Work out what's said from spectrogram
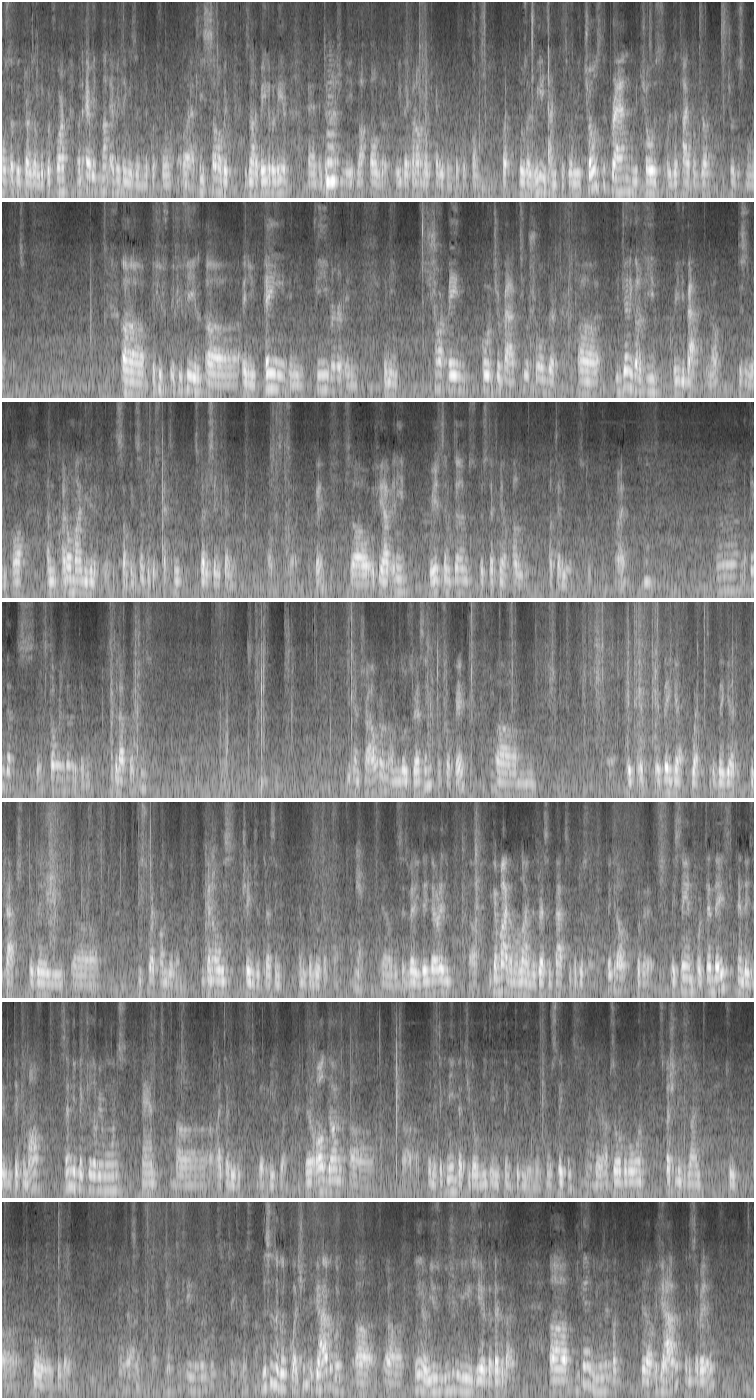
most of the drugs are liquid form. When every not everything is in liquid form, or at least some of it is not available here. And internationally, not all the we, they cannot make everything liquid form. But those are really tiny things. When we chose the brand, we chose or the type of drug, we chose the smaller pills. Uh, if you if you feel uh, any pain, any fever, any any sharp pain going to your back, to your shoulder, uh, you're generally going to feel really bad. You know, this is what you call. And I don't mind even if, if it's something simple. Just text me. It's better safe than obviously sorry. Okay. So if you have any weird symptoms, just text me. I'll I'll, I'll tell you what to do. All right. Uh, I think that's that covers everything. Still have questions? You can shower on, on those dressings, it's okay. Okay. Um, if, if, if they get wet, if they get detached, if they, uh, you sweat under them, you can always change the dressing and you can do it at home. yeah. You know, this is very, they, they already, uh, you can buy them online, the dressing packs, you can just take it out, put it in. They stay in for 10 days, 10 days that you take them off, send me pictures of your wounds, and uh, I tell you they'll heal well. They're all done uh, uh, in a technique that you don't need anything to be removed. No staples, No. they're absorbable ones, specially designed to uh, go away, take away. That's it. You have to clean the wounds once you take the rest out. This is a good question. If you have a good uh, uh, cleaner, we use, usually we use here the betadine. Uh, you can use it, but you know if you have it and it's available,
